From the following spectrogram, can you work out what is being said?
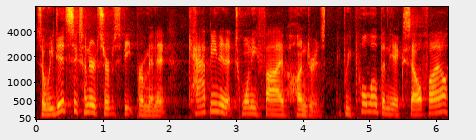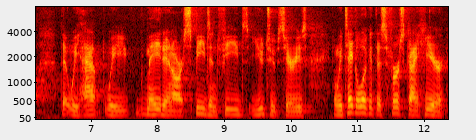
So we did 600 surface feet per minute, capping it at 2500s. If we pull open the Excel file that we have we made in our speeds and feeds YouTube series, and we take a look at this first guy here,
